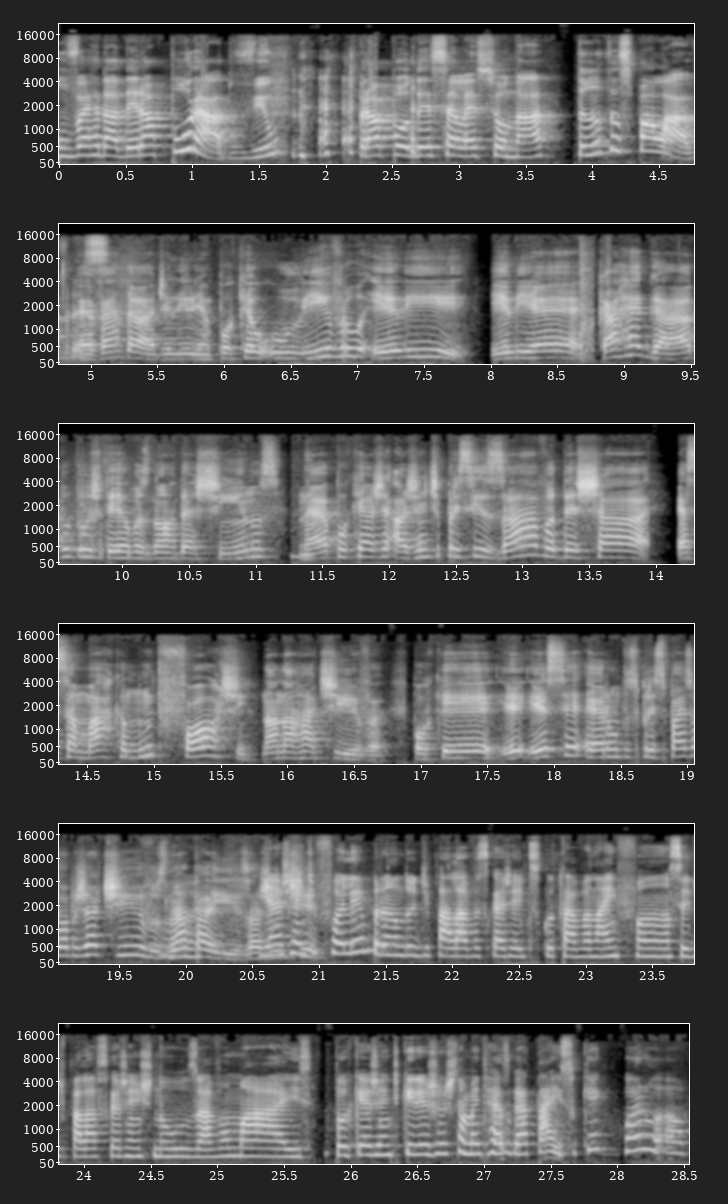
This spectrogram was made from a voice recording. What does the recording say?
um verdadeiro apurado, viu? Para poder selecionar tantas palavras. É verdade, Lilian, porque o livro ele ele é carregado dos termos nordestinos, né? Porque a, gente precisava deixar essa marca muito forte na narrativa, porque esse era um dos principais objetivos, né, Thaís? A e gente... a gente foi lembrando de palavras que a gente escutava na infância, de palavras que a gente não usava mais, porque a gente queria justamente resgatar isso. Que, qual era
